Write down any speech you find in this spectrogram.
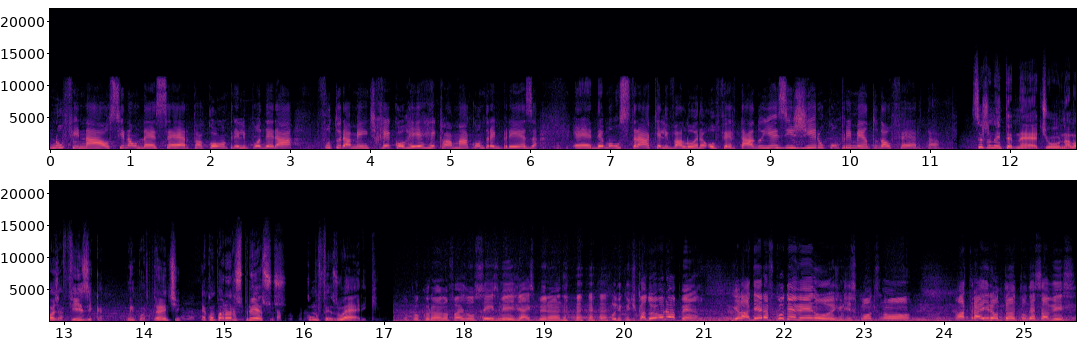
no final, se não der certo a compra, ele poderá futuramente recorrer, reclamar contra a empresa, é, demonstrar aquele valor ofertado e exigir o cumprimento da oferta. Seja na internet ou na loja física, o importante é comparar os preços, como fez o Eric. Estou procurando faz uns seis meses já, esperando. o liquidificador valeu a pena. Geladeira ficou devendo hoje. Descontos não, não atraíram tanto dessa vez.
